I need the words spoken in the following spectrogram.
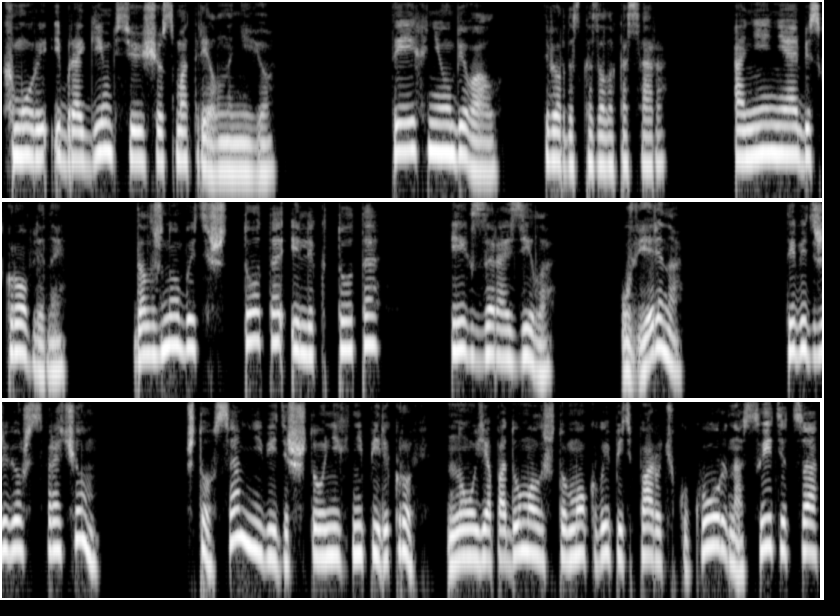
Хмурый Ибрагим все еще смотрел на нее. «Ты их не убивал», — твердо сказала Касара. «Они не обескровлены. Должно быть, что-то или кто-то их заразило. Уверена? Ты ведь живешь с врачом? Что, сам не видишь, что у них не пили кровь? Ну, я подумал, что мог выпить парочку кур, насытиться,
